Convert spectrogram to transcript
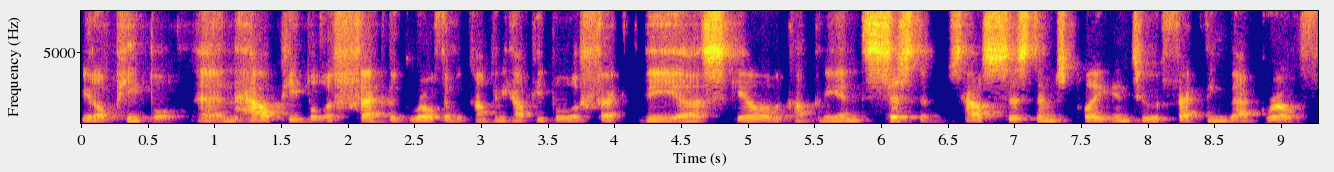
you know people and how people affect the growth of a company how people affect the uh, scale of a company and systems how systems play into affecting that growth.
